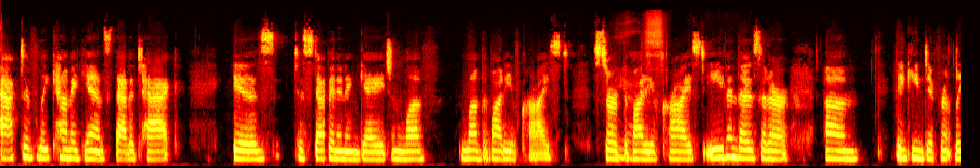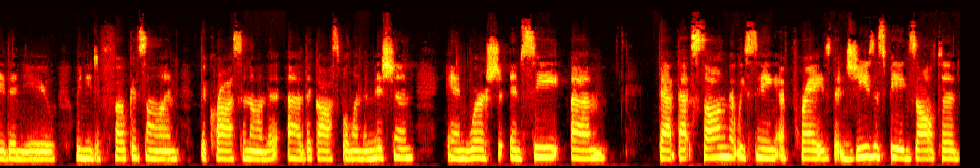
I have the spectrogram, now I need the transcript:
actively come against that attack is to step in and engage and love love the body of Christ, serve yes. the body of Christ, even those that are um, thinking differently than you. We need to focus on the cross and on the uh, the gospel and the mission and worship and see um, that that song that we sing of praise that Jesus be exalted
